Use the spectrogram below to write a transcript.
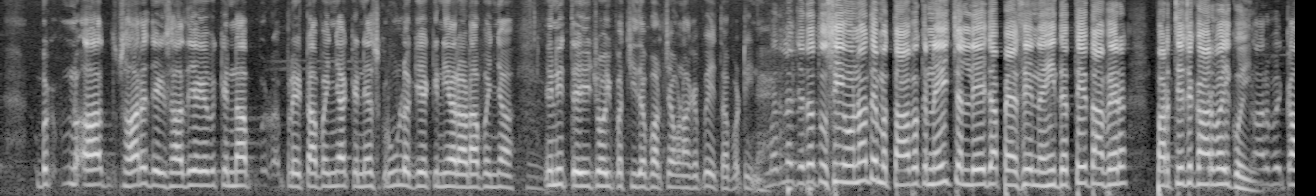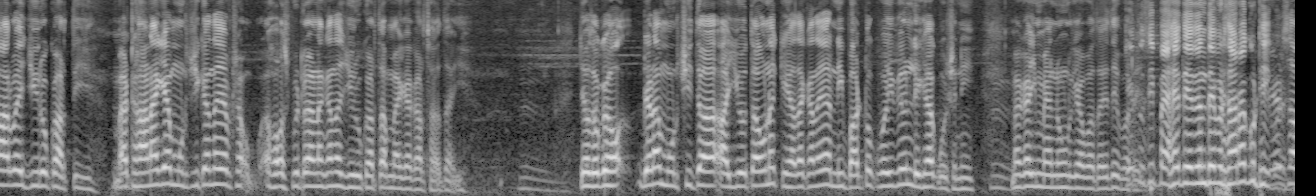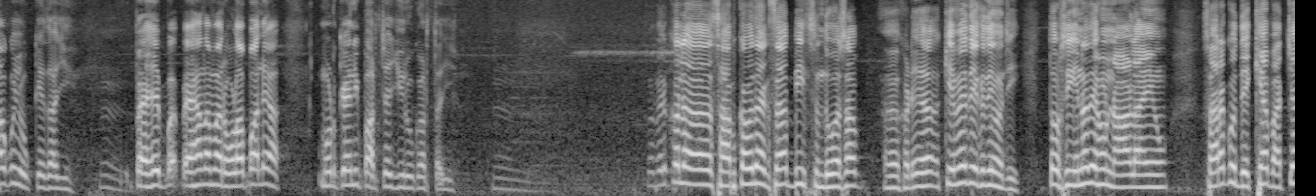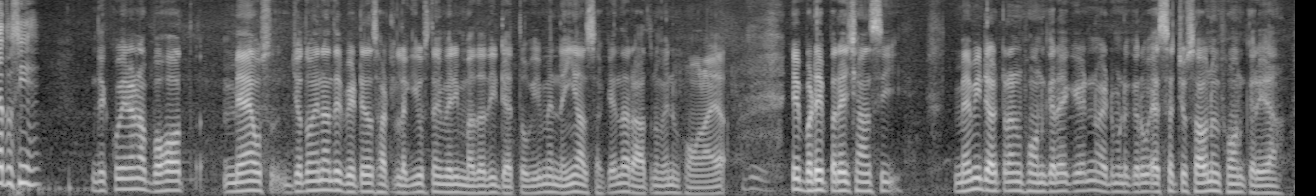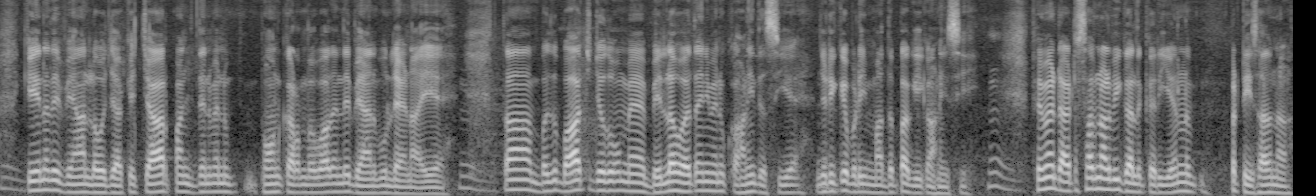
ਆ ਸਾਰੇ ਦੇਖ ਸਕਦੇ ਆ ਵੀ ਕਿੰਨਾ ਪਲੇਟਾਂ ਪਈਆਂ ਕਿੰਨੇ ਸਕਰੂ ਲੱਗੇ ਕਿੰਨੀਆਂ ਰਾੜਾਂ ਪਈਆਂ। ਇਨੀ 23 24 25 ਦਾ ਪਰਚਾ ਬਣਾ ਕੇ ਭੇਜਤਾ ਭੱਟੀ ਨੇ। ਮਤਲਬ ਜਦੋਂ ਤੁਸੀਂ ਉਹਨਾਂ ਦੇ ਮੁਤਾਬਕ ਨਹੀਂ ਚੱਲੇ ਜਾਂ ਪੈਸੇ ਨਹੀਂ ਦਿੱਤੇ ਤਾਂ ਫਿਰ ਪਰਚੇ 'ਚ ਕਾਰਵਾਈ ਕੋਈ ਕਾਰਵਾਈ ਕਾਰਵਾਈ ਜ਼ੀਰੋ ਕਰਤੀ ਜੀ। ਮੈਂ ਥਾਣਾ ਗਿਆ ਮੁਨਸ਼ੀ ਕਹਿੰਦਾ ਹਸਪੀਟਲ ਵਾਲਾ ਕਹਿੰਦਾ ਜ਼ੀਰੋ ਕਰਤਾ ਮੈਂ ਕਿਆ ਕਰ ਸਕਦਾ ਜੀ। ਜਦੋਂ ਕਿ ਹੋ- ਜਿਹੜਾ ਮੁਨਸ਼ੀ ਦਾ ਆਈਓ ਤਾਂ ਉਹਨੇ ਕਿਹਾ ਤਾਂ ਕਹਿੰਦਾ ਯਾਰ ਨਹੀਂ ਬਾਟੋ ਕੋਈ ਵੀ ਉਹਨੇ ਲਿਖਿਆ ਕੁਝ ਨਹੀਂ ਮੈਂ ਕਿਹਾ ਜੀ ਮੈਨੂੰ ਹੁਣ ਕੀ ਪਤਾ ਇਹਦੇ ਜੇ ਬਾਰੇ ਤੁਸੀਂ ਪੈਸੇ ਦੇ ਦਿੰਦੇ ਫਿਰ ਸਾਰਾ ਕੁਝ ਠੀਕ ਡੇਢ ਸਭ ਕੁਝ ਓਕੇ ਦਾ ਜੀ। ਪੈਸੇ ਪੈਸਿਆਂ ਦਾ ਮੈਂ ਰੌਲਾ ਪਾ ਲਿਆ ਮੁੜ ਕੇ ਨਹੀਂ ਪਰਚਾ ਜ਼ੀਰੋ ਕਰਤਾ ਜੀ। ਸੋ ਬਿਲਕੁਲ ਅ, ਸਾਬਕਾ ਵਿਧਾਇਕ ਸਾਹਿਬ ਵੀ ਸੰਦੋਆ ਸਾਹਿਬ ਅ, ਖੜੇ ਆ। ਕਿਵੇਂ ਦੇਖਦੇ ਹੋ ਜੀ? ਤੁਸੀਂ ਇਹਨਾਂ ਦੇ ਹੁਣ ਨਾਲ ਆਏ ਹੋ ਸਾਰਾ ਕੁਝ ਦੇਖਿਆ ਬੱਚਾ ਤੁਸੀਂ ਇਹ? ਦੇਖੋ ਇਹਨਾਂ ਨਾਲ ਬਹੁਤ ਮੈਂ ਉਸ ਜਦੋਂ ਇਹਨਾਂ ਦੇ ਬੇਟੇ ਦਾ ਸੱਟ ਲੱਗੀ ਉਸ ਦਿਨ ਮੇਰੀ ਮਦਰ ਦੀ ਡੈਥ ਹੋ ਗਈ। ਮੈਂ ਨਹੀਂ ਆ ਸਕਿਆ ਇਹਦਾ ਰਾਤ ਨੂੰ ਮੈਨੂੰ ਫੋਨ ਆਇਆ। ਇਹ ਬੜੇ ਪਰੇਸ਼ਾਨ ਸੀ। ਮੈਂ ਵੀ ਡਾਕਟਰਾਂ ਨੂੰ ਫੋਨ ਕਰਿਆ ਕਿ ਇਹਨੂੰ ਐਡਮਿਟ ਕਰੋ ਐਸਐਚਓ ਸਾਹਿਬ ਨੂੰ ਫੋਨ ਕਰਿਆ ਕਿ ਇਹਨਾਂ ਦੇ ਬਿਆਨ ਲਓ ਜਾ ਕੇ। 4-5 ਦਿਨ ਮੈਨੂੰ ਫੋਨ ਕਰਨ ਤੋਂ ਬਾਅਦ ਇਹਦੇ ਬਿਆਨ ਬੂਨ ਲੈਣ ਆਏ ਹੈ ਤਾਂ ਬਸ ਬਾਅਦ ਚ ਜਦੋਂ ਮੈਂ ਵਿਹਲਾ ਹੋਇਆ ਤਾਂ ਇਹਨੇ ਮੈਨੂੰ ਕਹਾਣੀ ਦੱਸੀ ਹੈ ਜਿਹੜੀ ਕਿ ਬੜੀ ਮੱਦਭਾਗੀ ਕਹਾਣੀ ਸੀ। ਫਿਰ ਮੈਂ ਡਾਕਟਰ ਸਾਹਿਬ ਨਾਲ ਵੀ ਗੱਲ ਕਰੀ ਹੈ ਉਹਨਾਂ ਨੇ ਭੱਟੀ ਸਾਹਿਬ ਨਾਲ।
